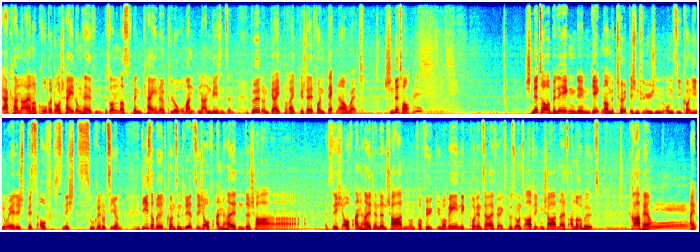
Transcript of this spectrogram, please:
Er kann einer Gruppe durch Heilung helfen, besonders wenn keine Chloromanten anwesend sind. Bild und Guide bereitgestellt von Deckner Red. Schnitter. Schnitter belegen den Gegner mit tödlichen Flüchen, um sie kontinuierlich bis aufs Nichts zu reduzieren. Dieser Bild konzentriert sich auf sich auf anhaltenden Schaden und verfügt über wenig Potenzial für explosionsartigen Schaden als andere Builds. Grabherr. Ein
